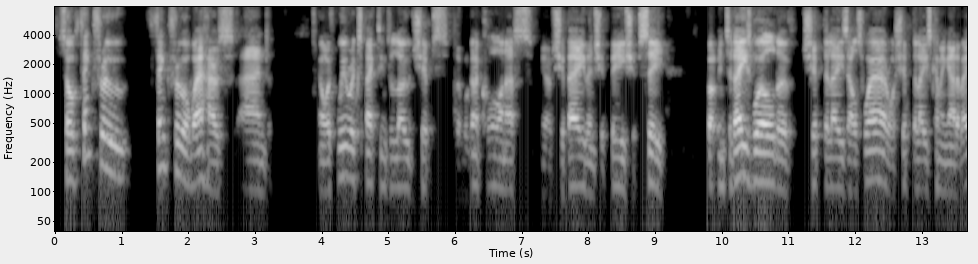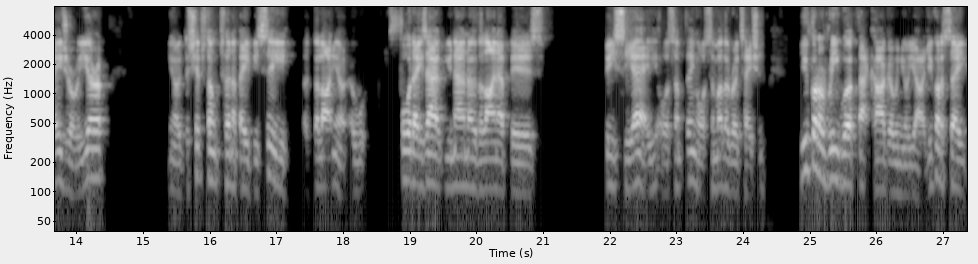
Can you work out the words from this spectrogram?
So think through think through a warehouse and you know if we were expecting to load ships that were going to call on us, you know, ship A, then ship B, ship C. But in today's world of ship delays elsewhere or ship delays coming out of Asia or Europe, you know, the ships don't turn up ABC. The line, you know, four days out, you now know the lineup is BCA or something or some other rotation, you've got to rework that cargo in your yard. You've got to say,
